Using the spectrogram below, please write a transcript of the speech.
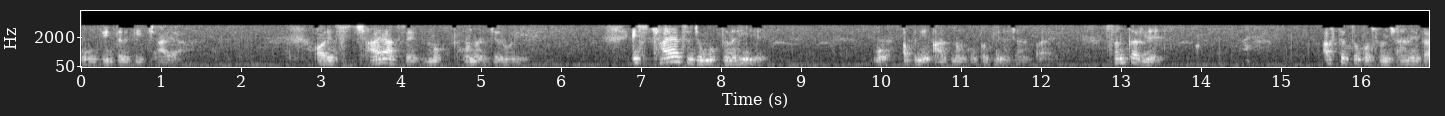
वो भीतर की छाया। और इस छाया से मुक्त होना ज़रूरी है। इस छाया से जो मुक्त नहीं है, वो अपनी आत्मा को कभी न जान पाए। शंकर ने अस्तित्व को समझाने का,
